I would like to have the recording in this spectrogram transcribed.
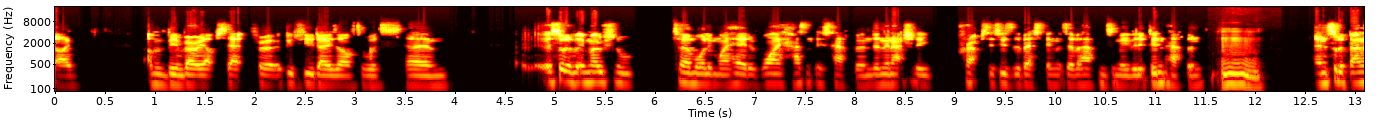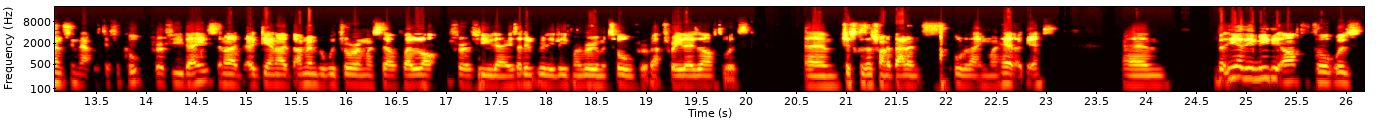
I I'm being very upset for a good few days afterwards. Um, a sort of emotional turmoil in my head of why hasn't this happened? And then actually, perhaps this is the best thing that's ever happened to me that it didn't happen. Mm and sort of balancing that was difficult for a few days. And I, again, I, I, remember withdrawing myself a lot for a few days. I didn't really leave my room at all for about three days afterwards, um, just because I was trying to balance all of that in my head, I guess. Um, but yeah, the immediate afterthought was,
